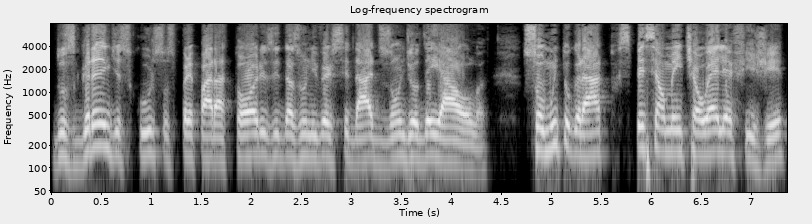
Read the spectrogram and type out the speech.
dos grandes cursos preparatórios e das universidades onde eu dei aula. Sou muito grato, especialmente ao LFG,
